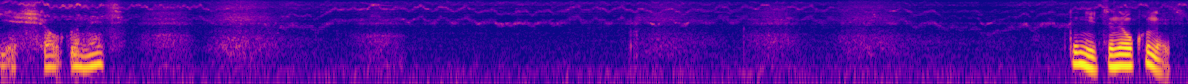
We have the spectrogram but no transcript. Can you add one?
Є ще окунець. Та ні, це не окунець.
